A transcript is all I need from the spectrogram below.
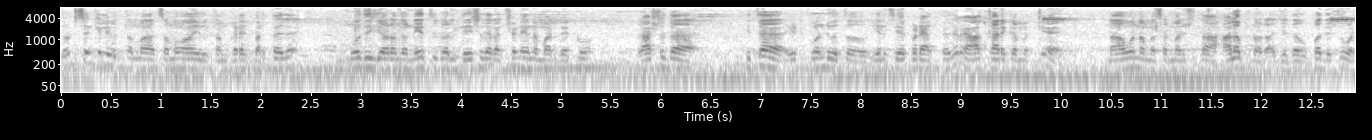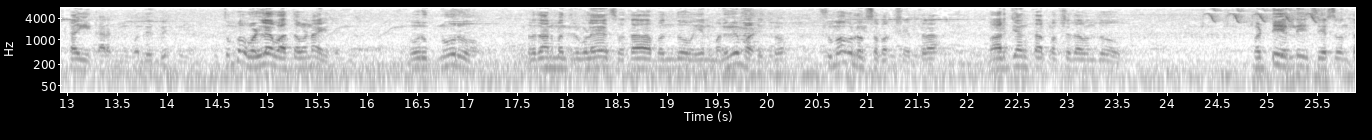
ದೊಡ್ಡ ಸಂಖ್ಯೆಯಲ್ಲಿ ಇವತ್ತು ನಮ್ಮ ಸಮೂಹ ಇವತ್ತು ನಮ್ಮ ಕಡೆಗೆ ಬರ್ತಾ ಇದೆ. ಮೋದಿಜಿಯವರ ಒಂದು ನೇತೃತ್ವದಲ್ಲಿ ದೇಶದ ರಕ್ಷಣೆಯನ್ನು ಮಾಡಬೇಕು. ರಾಷ್ಟ್ರದ ಹಿತ ಇಟ್ಕೊಂಡು ಇವತ್ತು ಏನು ಸೇರ್ಪಡೆ ಆಗ್ತಾ ಇದ್ದಾರೆ ಆ ಕಾರ್ಯಕ್ರಮಕ್ಕೆ ನಾವು ನಮ್ಮ ಸನ್ಮಾನಿಸಿದ ಹಾಲಪ್ಪನವರು ರಾಜ್ಯದ ಉಪಾಧ್ಯಕ್ಷರು ಒಟ್ಟಾಗಿ ಈ ಕಾರ್ಯಕ್ರಮಕ್ಕೆ ಬಂದಿದ್ವಿ. ತುಂಬಾ ಒಳ್ಳೆ ವಾತಾವರಣ ಇದೆ ನೂರಕ್ಕೆ ನೂರು ಪ್ರಧಾನಮಂತ್ರಿಗಳೇ ಸ್ವತಃ ಬಂದು ಏನು ಮನವಿ ಮಾಡಿದ್ರು. ಶಿವಮೊಗ್ಗ ಲೋಕಸಭಾ ಕ್ಷೇತ್ರ ಭಾರತೀಯ ಜನತಾ ಪಕ್ಷದ ಒಂದು ಪಟ್ಟಿಯಲ್ಲಿ ಸೇರಿಸುವಂತ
